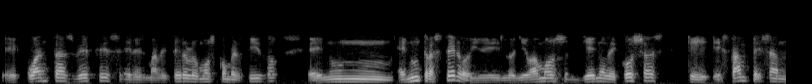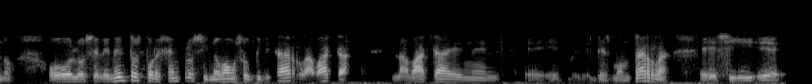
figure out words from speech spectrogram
Eh, ¿Cuántas veces en el maletero lo hemos convertido en un, en un trastero y lo llevamos lleno de cosas que están pesando? O los elementos, por ejemplo, si no vamos a utilizar la vaca, la vaca en el eh, desmontarla, si eh,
